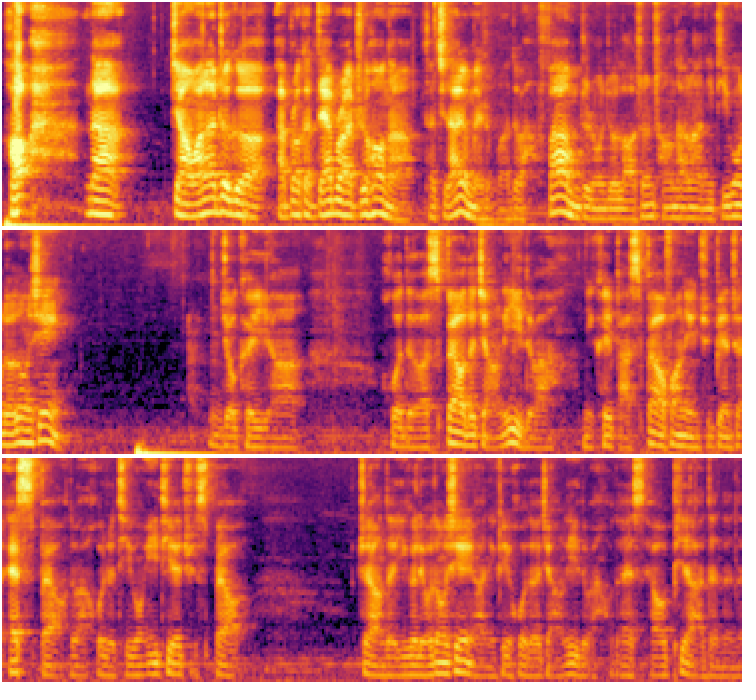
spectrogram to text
好，那讲完了这个 Abracadabra 之后呢，它其他就没什么了，对吧？Farm 这种就老生常谈了，你提供流动性，你就可以啊获得 spell 的奖励，对吧？你可以把 spell 放进去变成 S spell，对吧？或者提供 ETH spell。这样的一个流动性啊，你可以获得奖励，对吧？获得 SLP 啊，等等等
